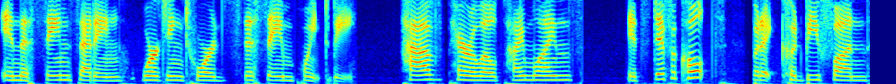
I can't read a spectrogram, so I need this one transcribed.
in the same setting working towards the same point to be. Have parallel timelines. It's difficult, but it could be fun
